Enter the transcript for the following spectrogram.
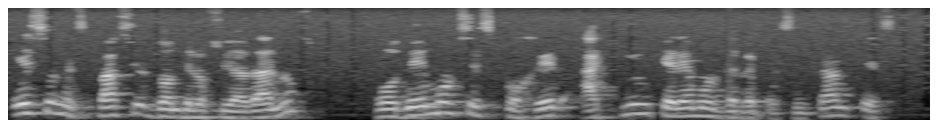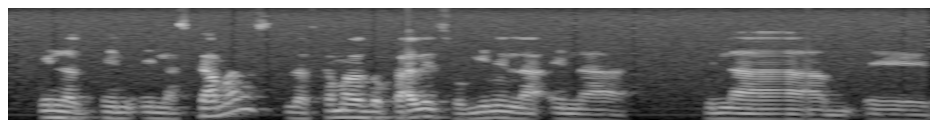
es un espacio donde los ciudadanos podemos escoger a quién queremos de representantes en, la, en, en las cámaras, las cámaras locales o bien en la, en la, en la, eh,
